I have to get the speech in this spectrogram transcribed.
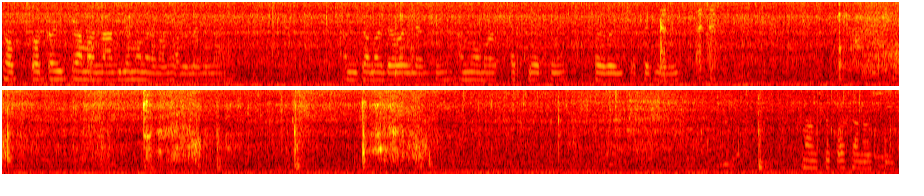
সব তরকারিতে আমার না দিলে মনে হয় আমার ভালো লাগে না। আলুটা আমার দেওয়াই লাগবে। আমি আমার এত এত ফেভারিট একটা জিনিস মাংস কষানো শেষ।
